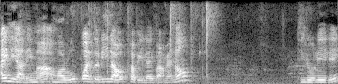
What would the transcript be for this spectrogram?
အဲ့နေရာလေးမှာအမတို့0.3လောက်ထွက်ပေးလိုက်ပါမယ်နော်ဒီလိုလေးလေ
